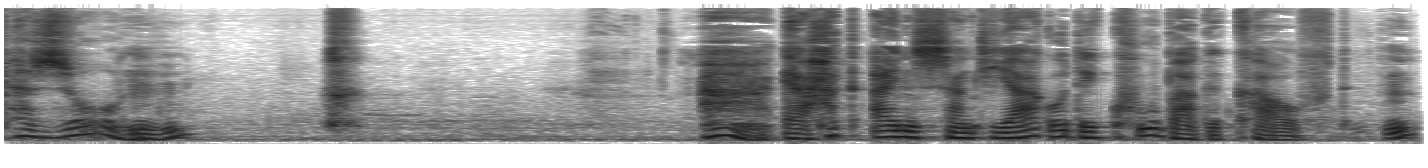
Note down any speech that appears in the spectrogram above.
Person? Mhm. Ah, er hat ein Santiago de Cuba gekauft. Hm?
